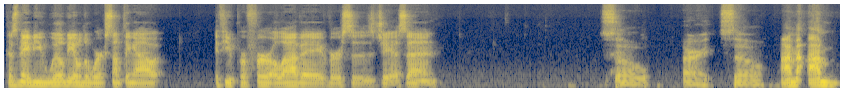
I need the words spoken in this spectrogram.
because maybe you will be able to work something out if you prefer Olave versus JSN. So, all right. So I'm I'm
